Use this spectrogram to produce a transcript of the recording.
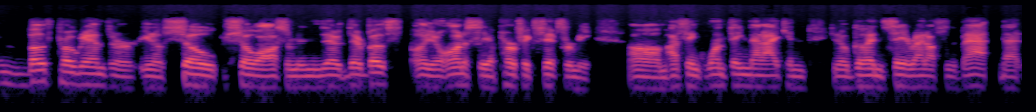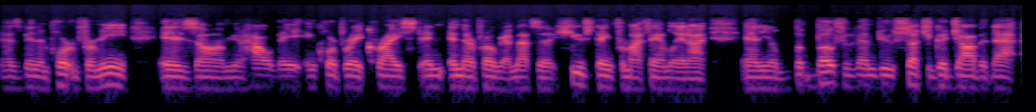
both programs are you know so so awesome and they're they're both uh, you know honestly a perfect fit for me um, i think one thing that i can you know go ahead and say right off the bat that has been important for me is um, you know how they incorporate christ in in their program that's a huge thing for my family and i and you know but both of them do such a good job at that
